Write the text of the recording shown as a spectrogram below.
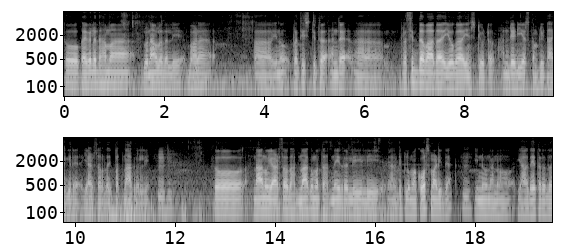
ಸೊ ಕೈವಲ್ಯಧಾಮ ಲುನಾವಲದಲ್ಲಿ ಬಹಳ ಏನು ಪ್ರತಿಷ್ಠಿತ ಅಂದರೆ ಪ್ರಸಿದ್ಧವಾದ yoga institute hundred years complete ಆಗಿದೆ ಎರಡು ಸಾವಿರದ ಹ್ಮ್ ಸೊ ನಾನು ಎರಡು ಸಾವಿರದ ಹದಿನಾಲ್ಕು ಮತ್ತು ಹದಿನೈದರಲ್ಲಿ ಇಲ್ಲಿ ಡಿಪ್ಲೊಮಾ ಕೋರ್ಸ್ ಮಾಡಿದ್ದೆ. ಇನ್ನೂ ನಾನು ಯಾವುದೇ ಥರದ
